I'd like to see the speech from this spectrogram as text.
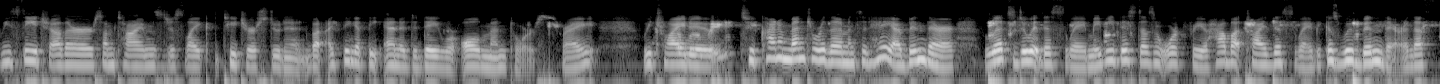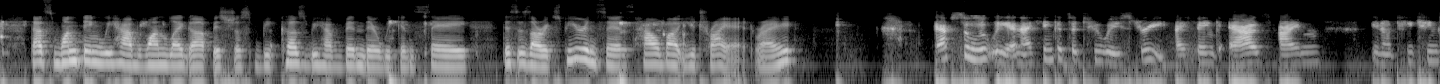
we see each other sometimes just like teacher student, but I think at the end of the day, we're all mentors, right? we try to to kind of mentor them and said hey i've been there. Let's do it this way. Maybe this doesn't work for you. How about try this way? Because we've been there and that's that's one thing we have one leg up is just because we have been there we can say this is our experiences. How about you try it? Right? Absolutely and i think it's a two-way street. I think as i'm you know, teaching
